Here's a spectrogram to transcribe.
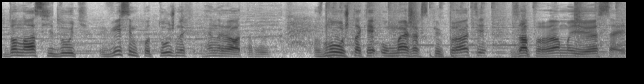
До нас йдуть 8 потужних генераторів, знову ж таки у межах співпраці за програмою USAID.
